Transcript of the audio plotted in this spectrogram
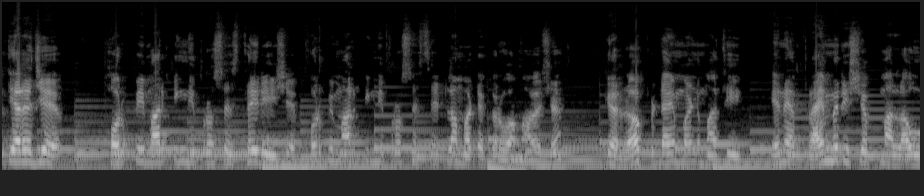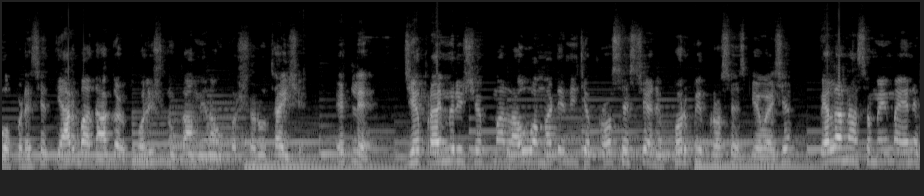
અત્યારે જે ફોરપી માર્કિંગની પ્રોસેસ થઈ રહી છે ફોરપી માર્કિંગની પ્રોસેસ એટલા માટે કરવામાં આવે છે કે રફ ડાયમંડમાંથી એને પ્રાઇમરી શેપમાં લાવવો પડે છે, ત્યારબાદ આગળ પોલિશનું કામ એના ઉપર શરૂ થાય છે. એટલે જે પ્રાઇમરી શેપમાં લાવવા માટેની જે પ્રોસેસ છે એને ફોરપી પ્રોસેસ કહેવાય છે. પહેલાના સમયમાં એને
